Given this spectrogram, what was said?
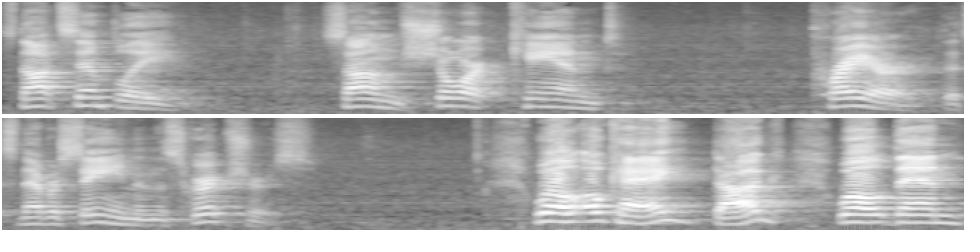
It's not simply some short canned prayer that's never seen in the scriptures. Well, okay, Doug. Well, then,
